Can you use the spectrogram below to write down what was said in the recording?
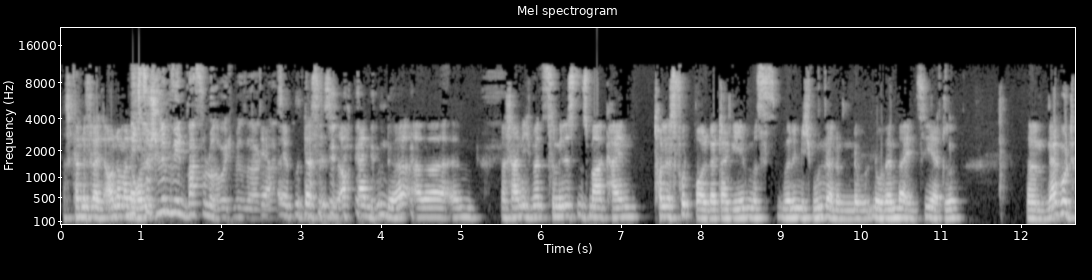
Das könnte vielleicht auch nochmal eine Nicht Rolle. Nicht so schlimm wie in Buffalo, habe ich mir sagen ja, lassen. Ja, gut, das ist auch kein Wunder, aber ähm, wahrscheinlich wird es zumindest mal kein tolles Footballwetter geben. Es würde mich wundern im November in Seattle. Ähm, na gut,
